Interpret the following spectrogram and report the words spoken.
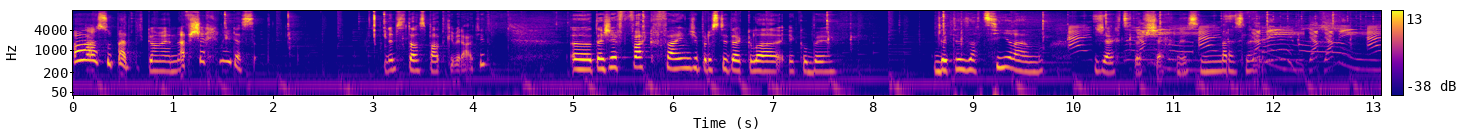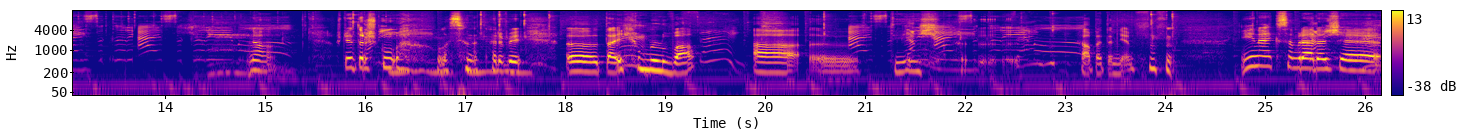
A super, teď máme na všechny deset. Jdem se tam zpátky vrátit. Uh, takže fakt fajn, že prostě takhle, jakoby, jdete za cílem, že chcete všechny zmrzliny. No, mě trošku lese na nervy uh, ta jejich mluva a uh, ty jejich uh, Chápete mě? Jinak jsem ráda, že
